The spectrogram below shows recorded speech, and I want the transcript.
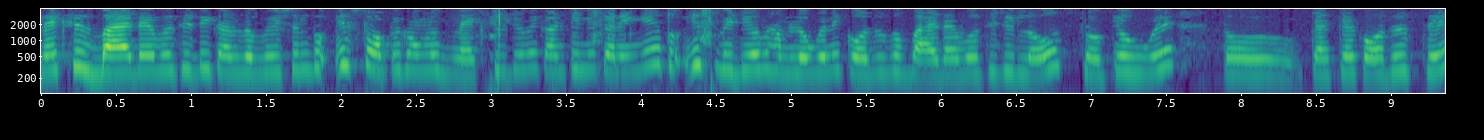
नेक्स्ट इज़ बायोडाइवर्सिटी कंजर्वेशन तो इस टॉपिक को हम लोग नेक्स्ट वीडियो में कंटिन्यू करेंगे। तो इस वीडियो में हम लोगों ने कॉजेज ऑफ़ बायोडाइवर्सिटी लॉस क्यों क्यों हुए तो क्या क्या कॉजेज थे?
